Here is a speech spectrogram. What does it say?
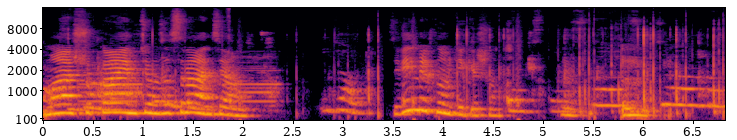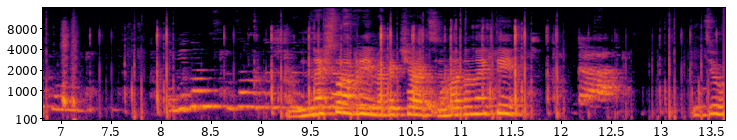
Маш, шукаємо цього засранця. Це він мількнув тільки що. Знайшла время качатися, треба знайти. Цього...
